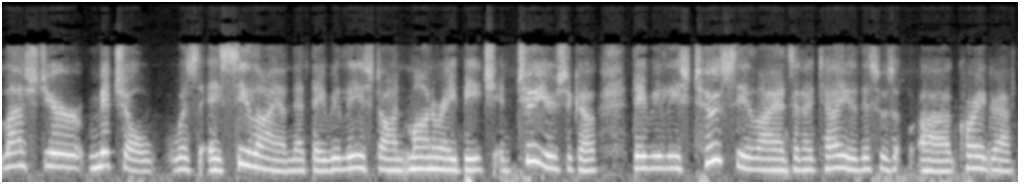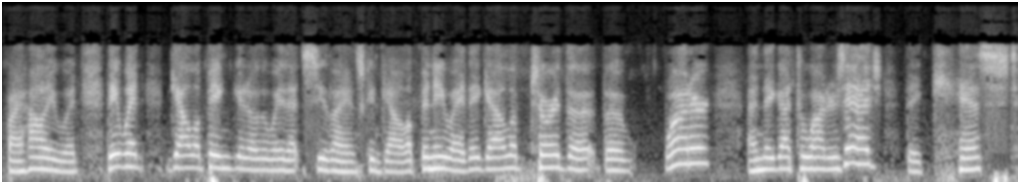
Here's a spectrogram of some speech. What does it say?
last year Mitchell was a sea lion that they released on Monterey Beach, and two years ago they released two sea lions. And I tell you, this was uh, choreographed by Hollywood. They went galloping, you know, the way that sea lions can gallop. Anyway, they galloped toward the the water and they got to water's edge they kissed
